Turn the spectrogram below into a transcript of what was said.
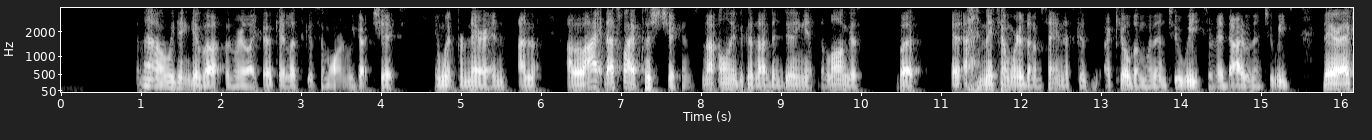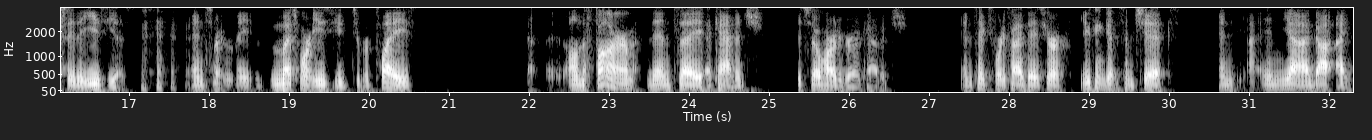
Somehow we didn't give up and we are like, okay, let's get some more. And we got chicks and went from there. And I, I like that's why I push chickens. Not only because I've been doing it the longest, but it may sound weird that I'm saying this because I killed them within two weeks or they died within two weeks. They're actually the easiest and certainly much more easy to replace uh, on the farm than, say, a cabbage. It's so hard to grow a cabbage. And it takes 45 days. Sure, you can get some chicks. And, and yeah, I got, I,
